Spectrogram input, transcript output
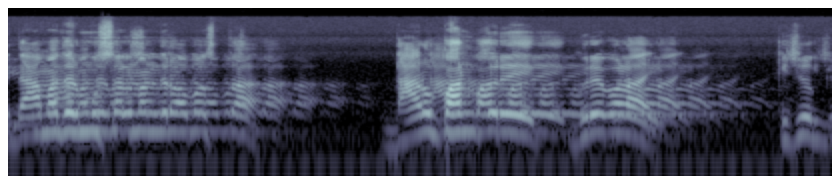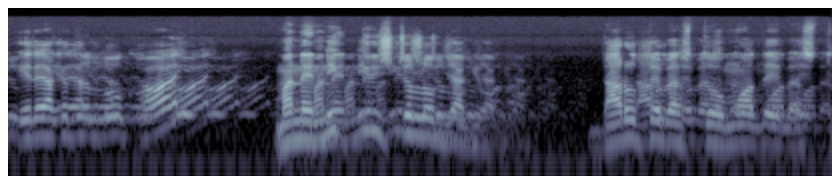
এটা আমাদের মুসলমানদের অবস্থা। দারু পান করে ঘুরে বেড়ায়। কিছু এলাকাতে লোক হয় মানে নিকৃষ্ট লোক যাকে। দারুতে ব্যস্ত মদে ব্যস্ত।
